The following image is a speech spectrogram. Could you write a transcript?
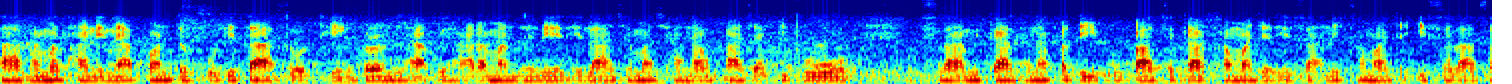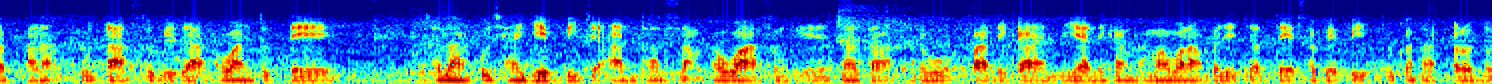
ตาธรรมฐานินะพรตุกุทิตาโสดถิงกรณิหะวิหารมันเทเลธิราชมาชานาวกาจากพิทูสรามิกาธนปฏิอุปาสกาคามาจติสานิคมาจอิสราสัพพนะภูตาสุวิดาพวันตุเตชลากุชายเยปิจะอันทัสสัมภวาสังเทชาตะรูปาติการยานิกังธรรมวรังปฏิจจเตสเปปิทุกขสัตกรสุ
